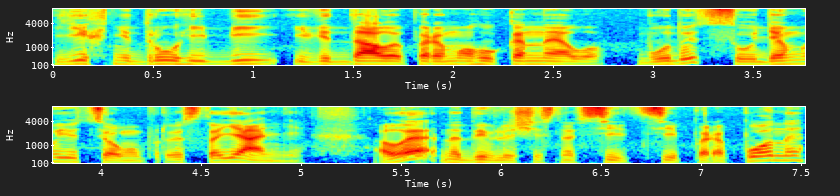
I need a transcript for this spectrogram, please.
їхній другий бій і віддали перемогу Канело, будуть суддями у цьому протистоянні. Але, не дивлячись на всі ці перепони,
